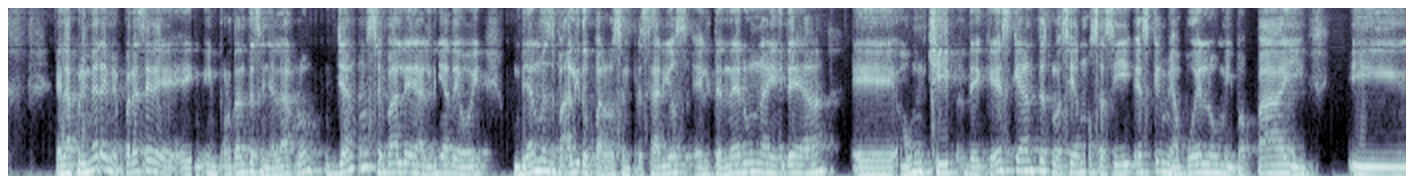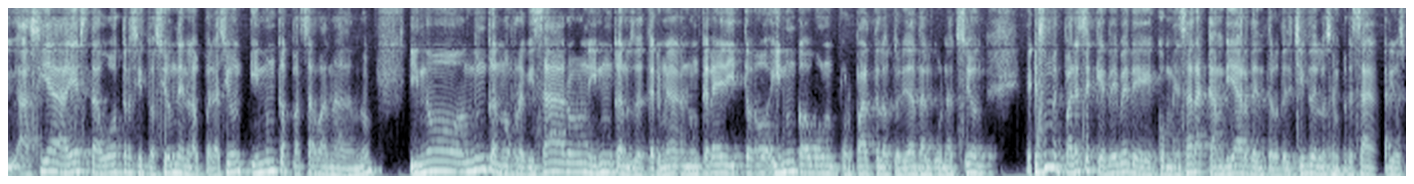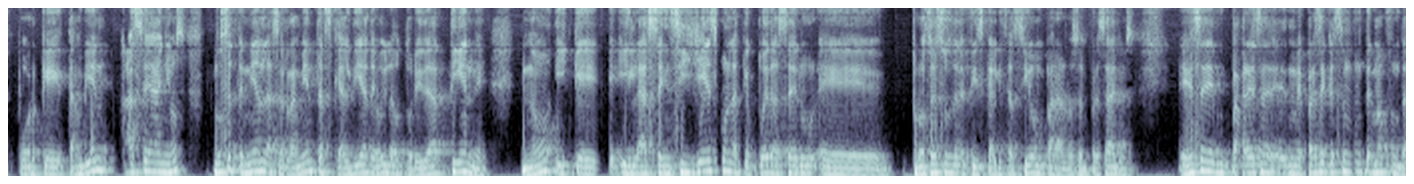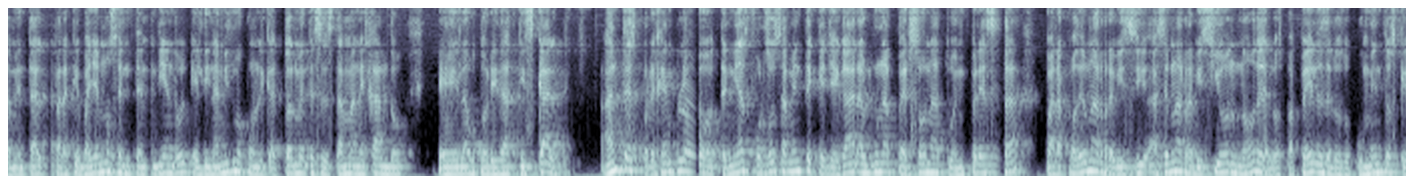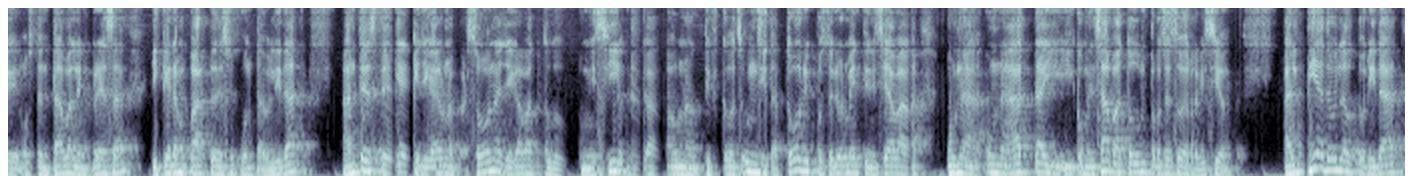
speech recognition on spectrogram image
En la primera, y me parece eh, importante señalarlo, ya no se vale al día de hoy, ya no es válido para los empresarios el tener una idea eh, o un chip de que es que antes lo hacíamos así, es que mi abuelo, mi papá y, y hacía esta u otra situación en la operación y nunca pasaba nada, ¿no? Y no, nunca nos revisaron y nunca nos determinaron un crédito y nunca hubo por parte de la autoridad alguna acción. Eso me parece que debe de comenzar a cambiar dentro del chip de los empresarios, porque también hace años no se tenían las herramientas que al día de hoy la autoridad tiene, ¿no? Y que, y la sencillez con la que puede hacer eh, procesos de fiscalización para los empresarios. Ese me parece, me parece que es un tema fundamental para que vayamos entendiendo el dinamismo con el que actualmente se está manejando eh, la autoridad fiscal. Antes, por ejemplo, tenías forzosamente que llegar alguna persona a tu empresa para poder una hacer una revisión ¿no? de los papeles, de los documentos que ostentaba la empresa y que eran parte de su contabilidad. Antes tenía que llegar una persona, llegaba a tu domicilio, llegaba una un citatorio y posteriormente iniciaba una, una acta y comenzaba todo un proceso de revisión. Al día de hoy la autoridad,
